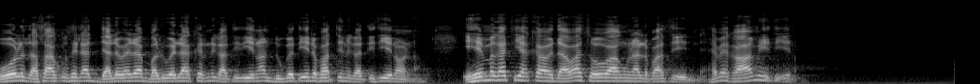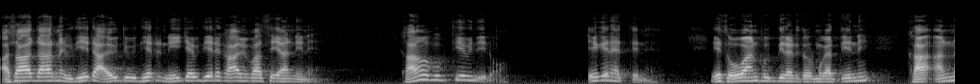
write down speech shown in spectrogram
ඕන දස අකුසලයක් ජල වැඩ බලු වැඩ කරන ගති තියෙනවා දුගතියටපත් වෙන ගති තියෙනවා නම් එහෙම ගතියක් ආවදාවා සෝවාන් වුණාට පස්සේ ඉන්නේ. හැබැයි කාමයේ තියෙනවා. අසාධාරණ විදිහට අයුතු විදිහට නීච විදිහට කාමයේ පස්සේ යන්නේ නැහැ. කාම භුක්තිය විඳිනවා. ඒක නැත්තේ නෑ. ඒ සෝවාන් පුද්ගලයාට තොරමගක් තියෙන්නේ අන්න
